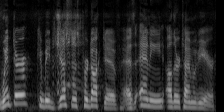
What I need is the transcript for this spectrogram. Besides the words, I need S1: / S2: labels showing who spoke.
S1: Winter can be just as productive as any other time of year.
